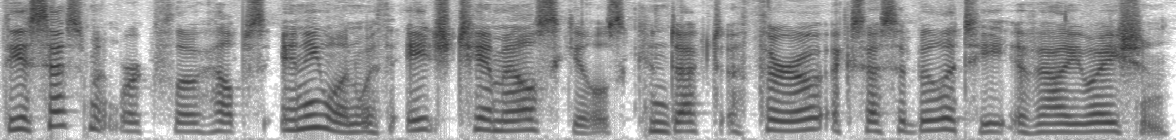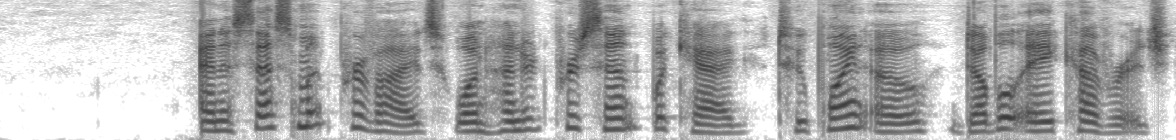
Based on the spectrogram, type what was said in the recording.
The assessment workflow helps anyone with HTML skills conduct a thorough accessibility evaluation. An assessment provides 100% WCAG 2.0 AA coverage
